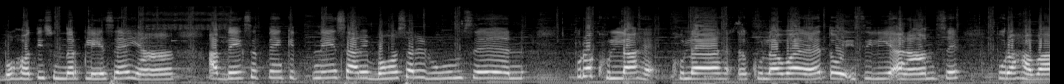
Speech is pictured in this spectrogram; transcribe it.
बहुत ही सुंदर प्लेस है यहाँ। आप देख सकते हैं कितने सारे, बहुत सारे रूम्स हैं पूरा खुला है, खुला खुला हुआ है तो इसीलिए आराम से पूरा हवा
